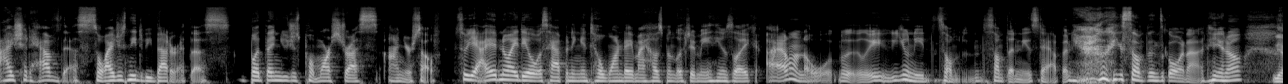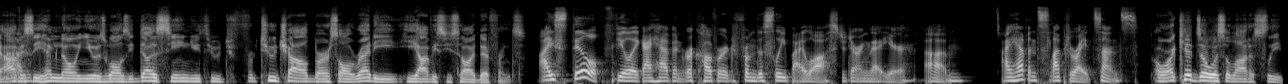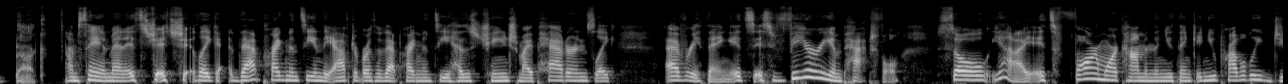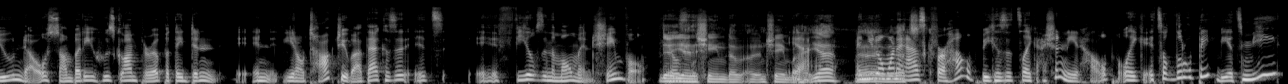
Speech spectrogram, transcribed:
I should have this. So I just need to be better at this. But then you just put more stress on yourself. So yeah, I had no idea what was happening until one day my husband looked at me and he was like, I don't know. You need something, something needs to happen here. like something's going on, you know? Yeah. Obviously, um, him knowing you as well as he does, seeing you through for two childbirths already, he obviously saw a difference. I still feel like I haven't recovered from the sleep I lost during that year. Um, I haven't slept right since. Oh, our kids owe us a lot of sleep back. I'm saying, man, it's it's like that pregnancy and the afterbirth of that pregnancy has changed my patterns, like everything. It's it's very impactful. So yeah, it's far more common than you think, and you probably do know somebody who's gone through it, but they didn't, in, you know, talk to you about that because it, it's it feels in the moment shameful. Feels, yeah, yeah, ashamed of, and yeah. Uh, by it. Yeah, and you uh, don't want to ask for help because it's like I shouldn't need help. Like it's a little baby. It's me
